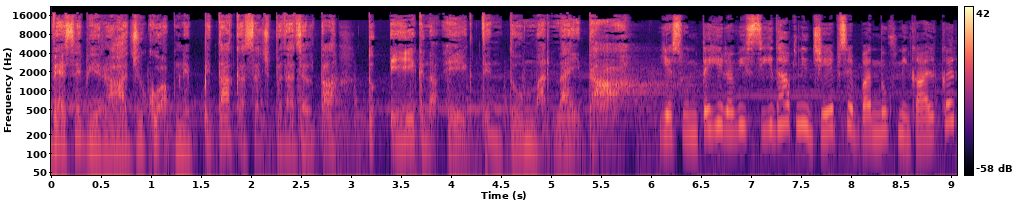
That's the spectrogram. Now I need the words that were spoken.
वैसे भी राजू को अपने पिता का सच पता चलता तो एक ना एक दिन तो मरना ही था। ये सुनते ही रवि सीधा अपनी जेब से बंदूक निकालकर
